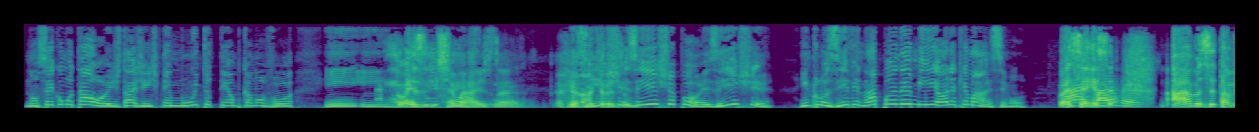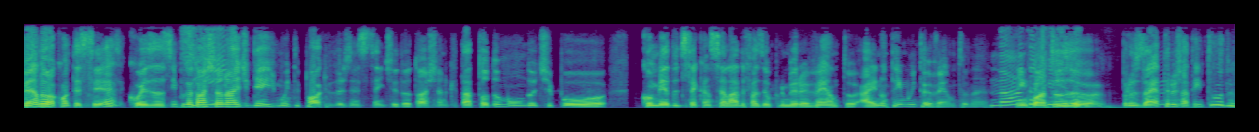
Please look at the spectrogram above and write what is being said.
Não sei como tá hoje, tá, gente? Tem muito tempo que eu não vou em. em- Não em existe festas. mais, né? Existe, existe, pô, existe. Inclusive na pandemia, olha que máximo. Vai ser Ai, rece-. Ah, você tá vendo acontecer coisas assim? Porque eu tô Sim. achando as gays muito hipócritas nesse sentido. Eu tô achando que tá todo mundo, tipo, com medo de ser cancelado e fazer o primeiro evento. Aí não tem muito evento, né? Nada, Enquanto uh, pros héteros já tem tudo.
